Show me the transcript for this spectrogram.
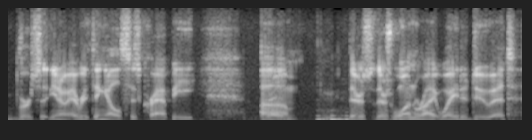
versus you know everything else is crappy. Um, right. There's there's one right way to do it,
